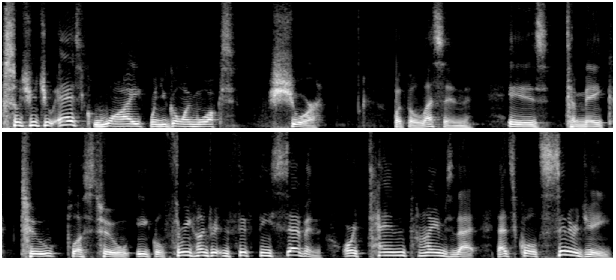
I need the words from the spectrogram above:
So, should you ask why when you go on walks? Sure. But the lesson is to make 2 plus 2 equal 357 or 10 times that. That's called synergy.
